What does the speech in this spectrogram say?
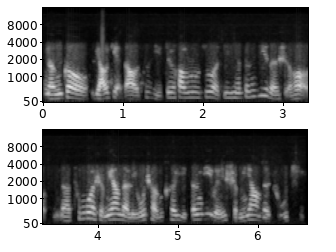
能够了解到自己对号入座进行登记的时候，那通过什么样的流程可以登记为什么样的主体。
